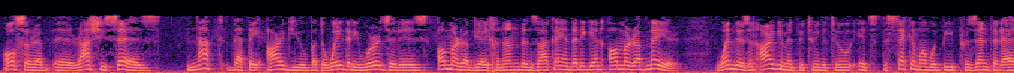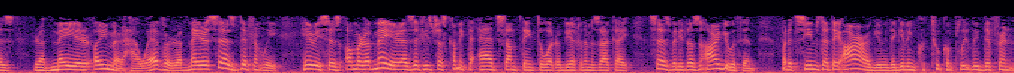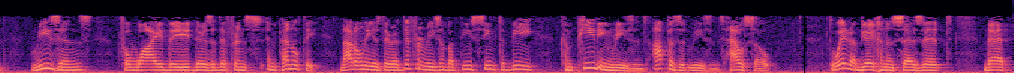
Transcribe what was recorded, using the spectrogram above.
Also, Rab, uh, Rashi says not that they argue, but the way that he words it is Amar Rab Yochanan ben Zakkai, and then again Amar Rab Meir. When there's an argument between the two, it's the second one would be presented as Rab Meir Omer. However, Rab Meir says differently. Here he says Amar Rab Meir as if he's just coming to add something to what Rabbi Yochanan Zakkai says, but he doesn't argue with him. But it seems that they are arguing. They're giving two completely different reasons for why the, there's a difference in penalty. Not only is there a different reason, but these seem to be competing reasons, opposite reasons. How so? The way Rabbi Yochanan says it, that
